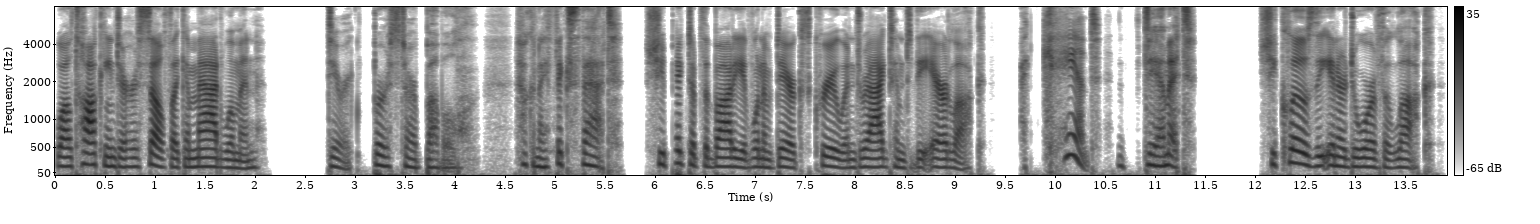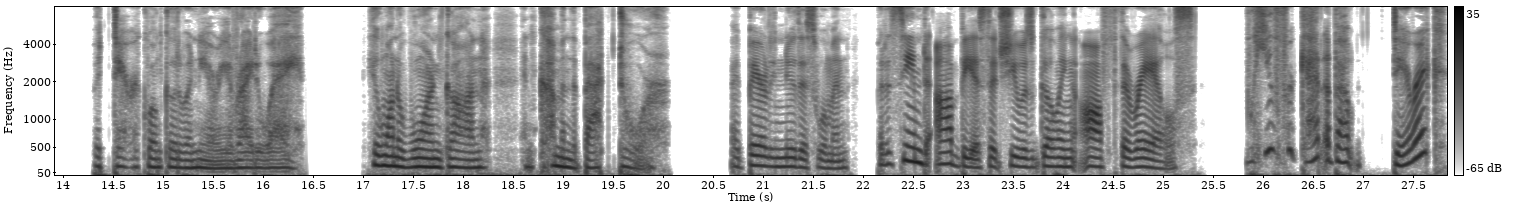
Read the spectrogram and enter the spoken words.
while talking to herself like a madwoman. Derek burst our bubble. How can I fix that? She picked up the body of one of Derek's crew and dragged him to the airlock. I can't, damn it! She closed the inner door of the lock. But Derek won't go to Aneria right away. He'll want to warn Gon and come in the back door. I barely knew this woman, but it seemed obvious that she was going off the rails. Will you forget about Derek?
